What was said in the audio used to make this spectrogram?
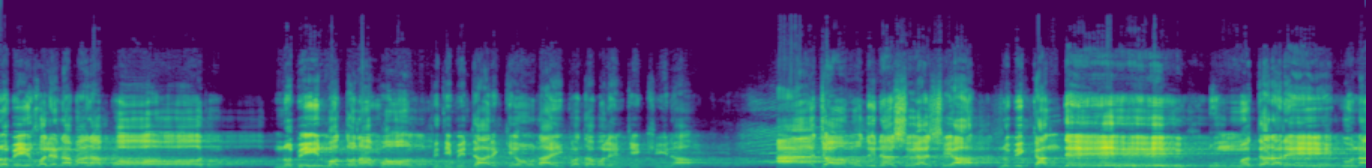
নবী হলেন আমার আপন, নবীর মতন আপন পৃথিবীতে আর কেউ নাই, কথা বলেন ঠিক না আজ মদিনা শুয়া শুয়া নবী কান্দে উম্মতারা রে গুনা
